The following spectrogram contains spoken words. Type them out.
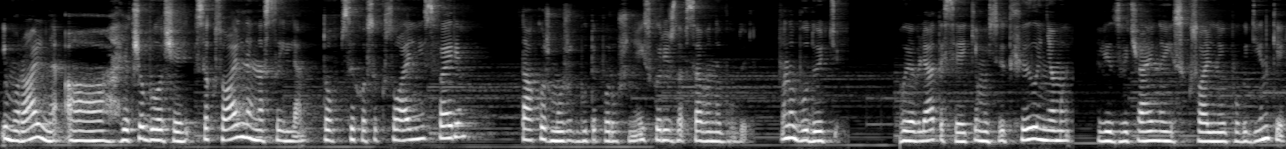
і моральне, а якщо було ще й сексуальне насилля, то в психосексуальній сфері також можуть бути порушення, і, скоріш за все, вони будуть. Вони будуть виявлятися якимось відхиленнями від звичайної сексуальної поведінки,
